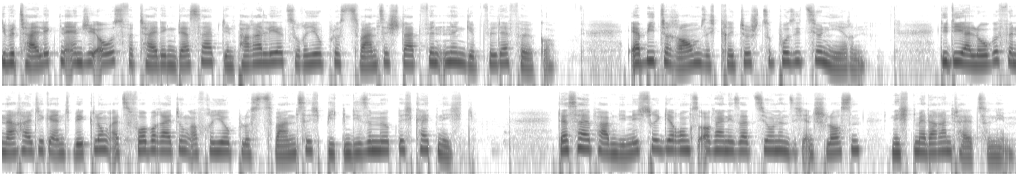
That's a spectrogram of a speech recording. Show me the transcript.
Die beteiligten NGOs verteidigen deshalb den parallel zu Rio Plus 20 stattfindenden Gipfel der Völker. Er biete Raum, sich kritisch zu positionieren. Die Dialoge für nachhaltige Entwicklung als Vorbereitung auf Rio Plus 20 bieten diese Möglichkeit nicht. Deshalb haben die Nichtregierungsorganisationen sich entschlossen, nicht mehr daran teilzunehmen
